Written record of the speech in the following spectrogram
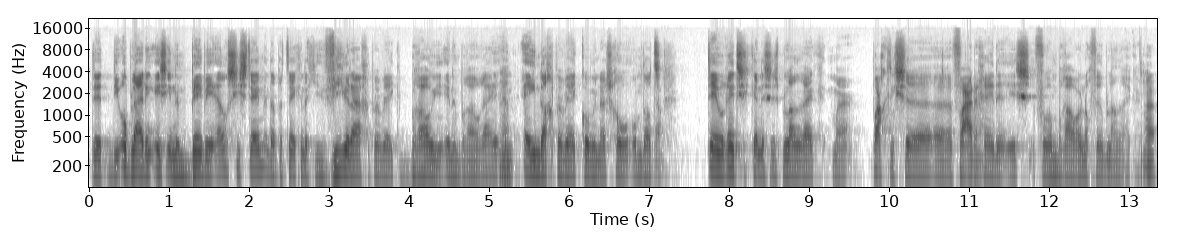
De, die opleiding is in een BBL-systeem. En dat betekent dat je vier dagen per week brouw je in een brouwerij. Ja. En één dag per week kom je naar school. Omdat ja. theoretische kennis is belangrijk, maar praktische uh, vaardigheden is voor een brouwer nog veel belangrijker. Ja,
